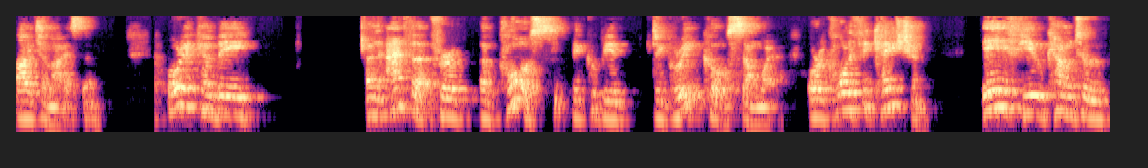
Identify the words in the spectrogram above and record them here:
itemize them. Or it can be an advert for a, a course, it could be a degree course somewhere or a qualification. If you come to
